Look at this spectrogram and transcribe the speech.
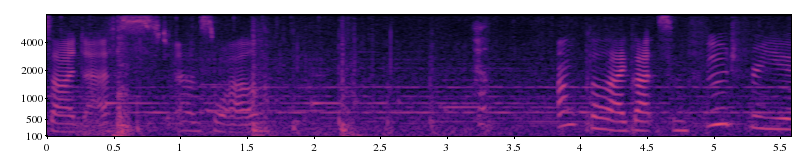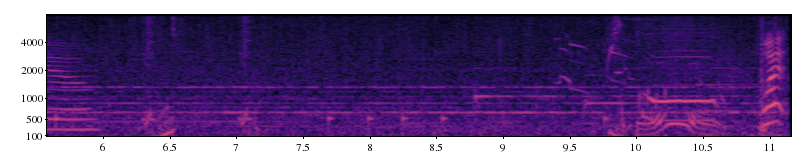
sawdust as well. Uncle, I got some food for you. What?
